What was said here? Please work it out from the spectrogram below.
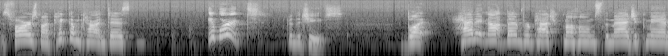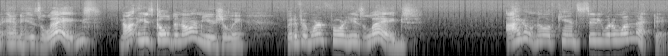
as far as my pick'em contest, it worked for the Chiefs. But had it not been for Patrick Mahomes, the magic man, and his legs, not his golden arm usually, but if it weren't for his legs, I don't know if Kansas City would have won that game.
